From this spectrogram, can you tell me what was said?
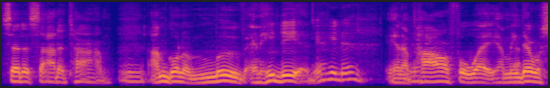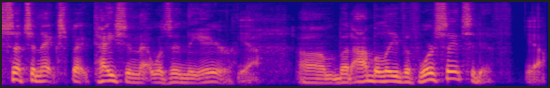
set aside a time. I'm going to move. And He did Mm. Yeah, he did. in a powerful way. I mean, there was such an expectation that was in the air. Yeah. Um, but I believe if we're sensitive, Yeah.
